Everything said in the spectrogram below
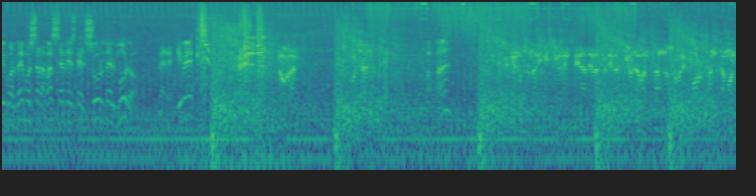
Y volvemos a la base desde el sur del muro. ¿Me recibe? Logan, ¿escuchan? ¿Papá? Tenemos una división entera de la Federación avanzando sobre Fort Santa Mónica.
